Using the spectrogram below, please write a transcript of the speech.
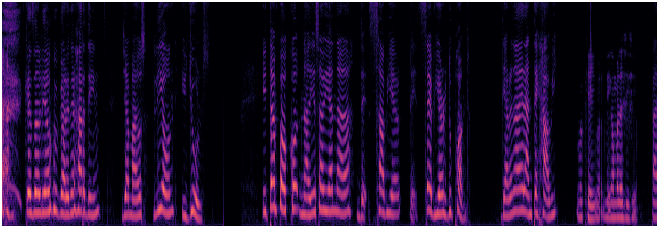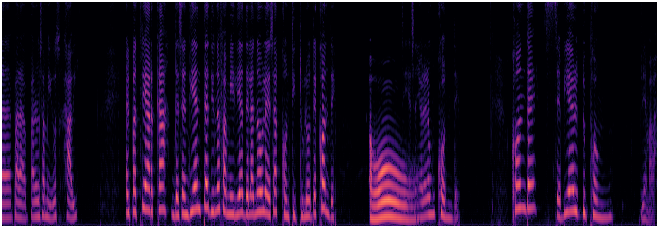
que solían jugar en el jardín, llamados Leon y Jules. Y tampoco nadie sabía nada de Xavier, de Xavier Dupont. De ahora en adelante, Javi, Ok, digámosle así, sí. para, para, para los amigos, Javi. El patriarca, descendiente de una familia de la nobleza con título de conde. Oh. Sí, el señor era un conde. Conde Xavier Dupont se llamaba.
